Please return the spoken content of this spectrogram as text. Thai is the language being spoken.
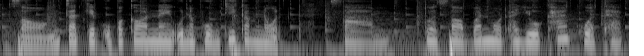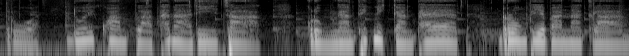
2. จัดเก็บอุปกรณ์ในอุณหภูมิที่กำหนด 3. ตรวจสอบวันหมดอายุค่าขวดแถบตรวจ ด้วยความปรารถนาดีจาก กลุ่มงานเทคนิคการแพทย์ โรงพยาบาลนากลาง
